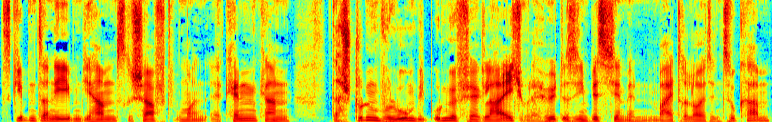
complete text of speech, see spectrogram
Es gibt Unternehmen, die haben es geschafft, wo man erkennen kann, das Stundenvolumen blieb ungefähr gleich oder erhöhte sich ein bisschen, wenn weitere Leute hinzukamen.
